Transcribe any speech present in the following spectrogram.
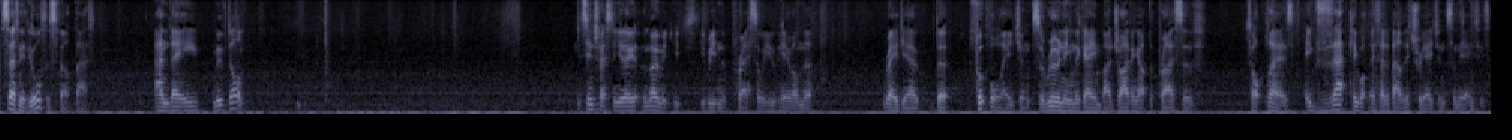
Certainly the authors felt that, and they moved on. It's interesting, you know, at the moment you, you read in the press or you hear on the radio that football agents are ruining the game by driving up the price of top players. Exactly what they said about literary agents in the 80s.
